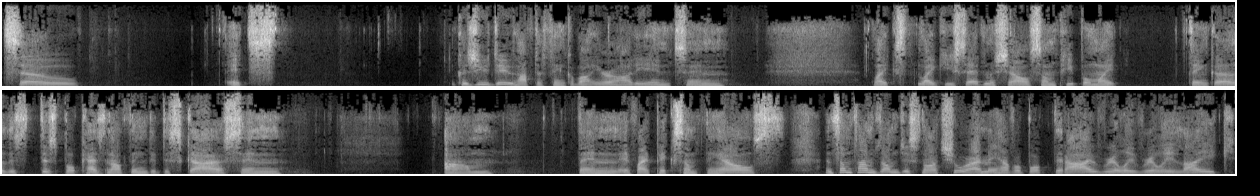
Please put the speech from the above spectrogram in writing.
so it's because you do have to think about your audience and like like you said, Michelle, some people might think, "Oh, this this book has nothing to discuss," and um, then if I pick something else, and sometimes I'm just not sure. I may have a book that I really really like,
